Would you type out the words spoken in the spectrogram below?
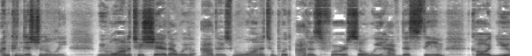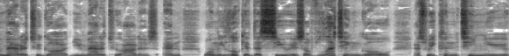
unconditionally. We wanted to share that with others. We wanted to put others first. So we have this theme called You Matter to God, You Matter to Others. And when we look at this series of letting go, as we continue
